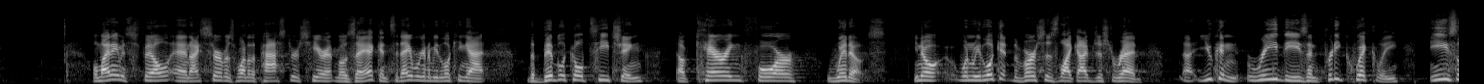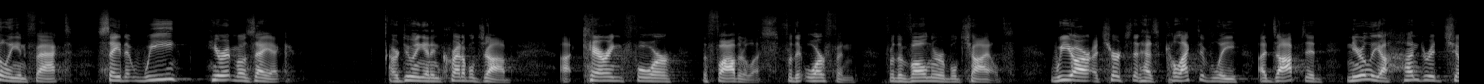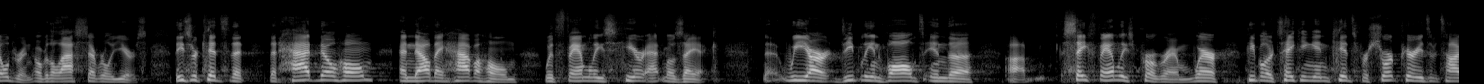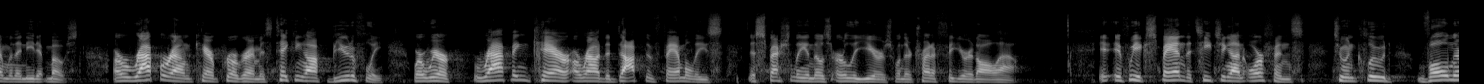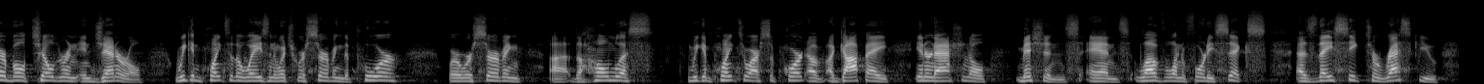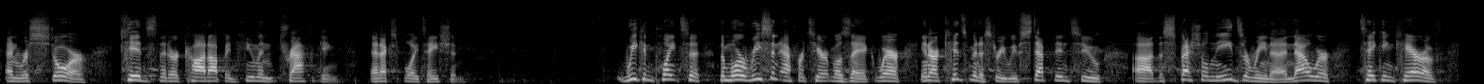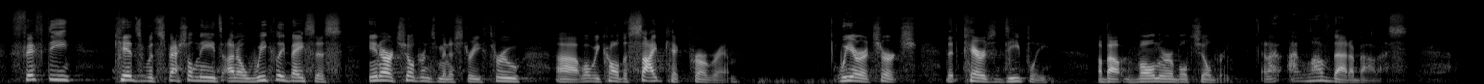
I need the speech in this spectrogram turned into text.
Well, my name is Phil, and I serve as one of the pastors here at Mosaic, and today we're going to be looking at the biblical teaching of caring for widows. You know, when we look at the verses like I've just read, uh, you can read these and pretty quickly, easily in fact, say that we here at Mosaic are doing an incredible job uh, caring for the fatherless, for the orphan, for the vulnerable child. We are a church that has collectively adopted nearly 100 children over the last several years. These are kids that, that had no home, and now they have a home with families here at Mosaic. We are deeply involved in the uh, Safe Families program, where people are taking in kids for short periods of time when they need it most. Our wraparound care program is taking off beautifully, where we're wrapping care around adoptive families, especially in those early years when they're trying to figure it all out. If we expand the teaching on orphans to include vulnerable children in general, we can point to the ways in which we're serving the poor, where we're serving uh, the homeless. We can point to our support of Agape International Missions and Love 146 as they seek to rescue and restore kids that are caught up in human trafficking and exploitation. We can point to the more recent efforts here at Mosaic, where in our kids' ministry we've stepped into uh, the special needs arena, and now we're taking care of 50 kids with special needs on a weekly basis in our children's ministry through uh, what we call the Sidekick program. We are a church that cares deeply about vulnerable children, and I, I love that about us.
